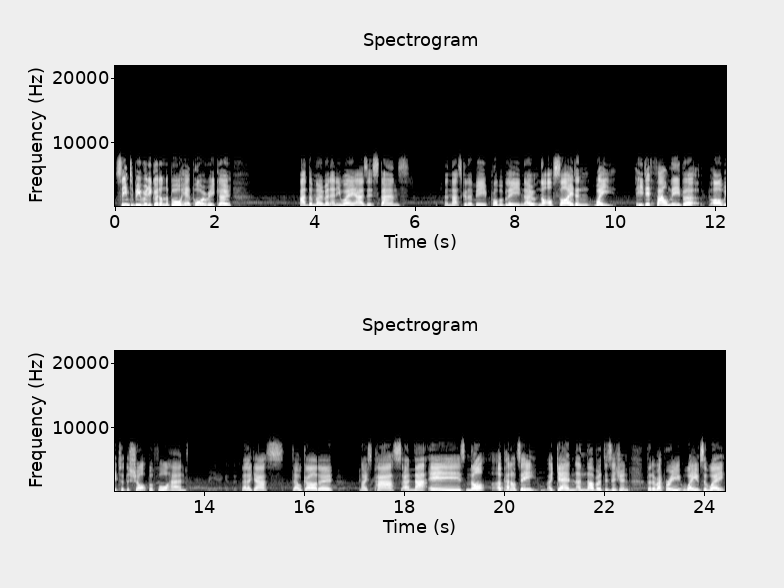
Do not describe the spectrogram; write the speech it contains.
Seem to be really good on the ball here, Puerto Rico at the moment anyway, as it stands. And that's going to be probably, no, not offside. And wait, he did foul me, but, oh, we took the shot beforehand. Villegas, Delgado, nice pass. And that is not a penalty. Again, another decision that the referee waves away.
